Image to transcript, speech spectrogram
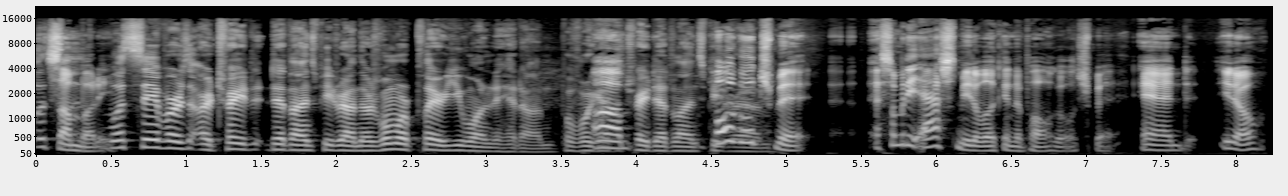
Let's, somebody. Let's save our, our trade deadline speed round. There's one more player you wanted to hit on before we get Um, to trade deadline speed round. Paul round. Goldschmidt. Somebody asked me to look into Paul Goldschmidt, and you know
